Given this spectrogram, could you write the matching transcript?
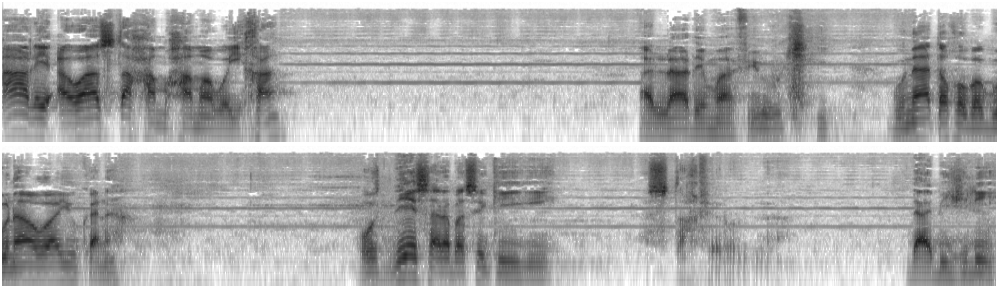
هغې اواز ته حمحمه وایي ښه الله دې معافي وکړي ګناه ته خو به ګناه وایو که نه اوس دې سره به څه کیږي استغفر الله دا بجلی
